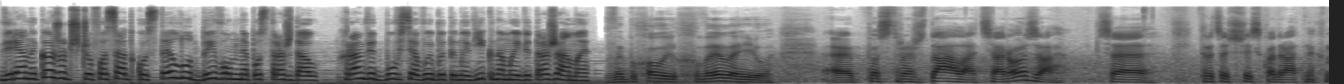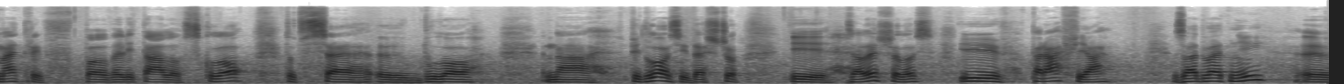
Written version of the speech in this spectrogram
Віряни кажуть, що фасад костелу дивом не постраждав. Храм відбувся вибитими вікнами і вітражами. Вибуховою хвилею е, постраждала ця роза. Це 36 квадратних метрів, повилітало скло. Тут все е, було на підлозі, дещо і залишилось. І парафія за два дні е,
